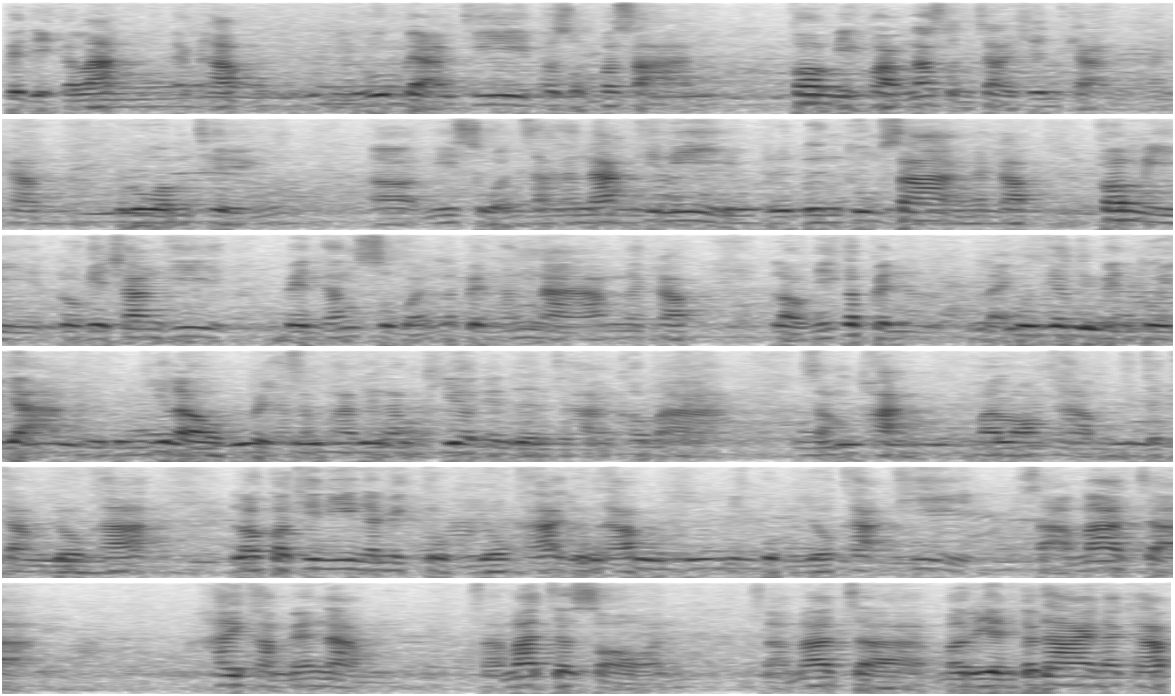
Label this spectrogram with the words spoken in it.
เป็นเอกลักษณ์นะครับ มีรูปแบบที่ผสมผสานก็มีความน่าสนใจเช่นกันนะครับ รวมถึง มีสวนสาธารณะที่นี่หรือบึงทุ่งสร้างนะครับก็มีโลเคชันที่เป็นทั้งสวนและเป็นทั้งน้ำนะครับเหล่านี้ก็เป็นแหล่งท่องเที่ยวที่เป็นตัวอย่างที่เราประชาสัมพันธ์ให้นักท่องเที่ยวเดินทางเข้ามาสัมผัสมาลองทำกิจกรรมโยคะ แล้วก็ที่นี่มีกลุ่มโยคะอยู่ครับมีกลุ่มโยคะที่สามารถจะให้คำแนะนำสามารถจะสอน สามารถจะมาเรียนก็ได้นะครับ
